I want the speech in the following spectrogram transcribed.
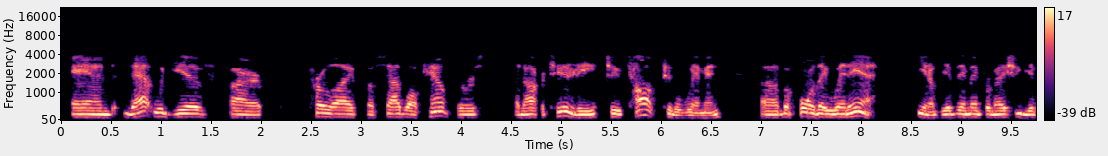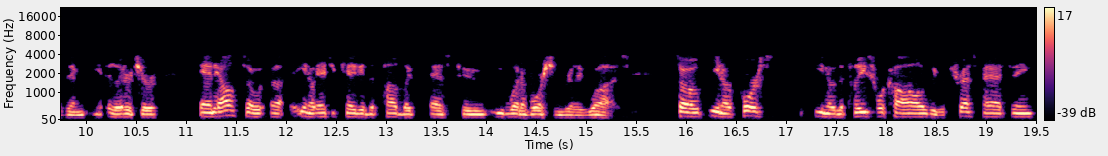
and that would give our pro-life uh, sidewalk counselors an opportunity to talk to the women uh, before they went in. You know, give them information, give them literature, and also uh, you know educated the public as to what abortion really was. So you know, of course, you know the police were called. We were trespassing,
